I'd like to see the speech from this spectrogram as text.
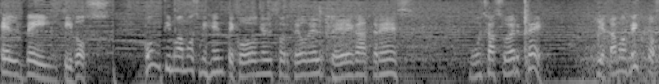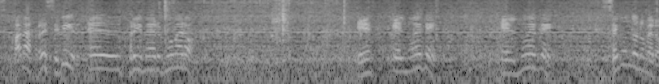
el 22. Continuamos, mi gente, con el sorteo del Pega 3. Mucha suerte. Y estamos listos para recibir el primer número. Es el 9. El 9. Segundo número.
